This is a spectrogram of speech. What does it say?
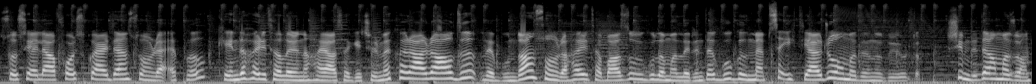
Sosyal ağ Foursquare'den sonra Apple kendi haritalarını hayata geçirme kararı aldı ve bundan sonra harita bazlı uygulamalarında Google Maps'e ihtiyacı olmadığını duyurdu. Şimdi de Amazon.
